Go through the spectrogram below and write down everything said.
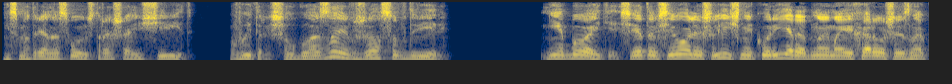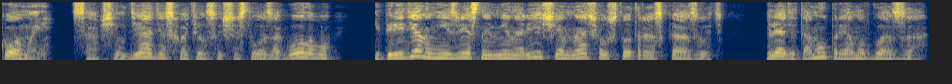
несмотря на свой устрашающий вид, вытаращил глаза и вжался в дверь. «Не бойтесь, это всего лишь личный курьер одной моей хорошей знакомой», — сообщил дядя, схватил существо за голову и, перейдя на неизвестное мне наречие, начал что-то рассказывать, глядя тому прямо в глаза.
